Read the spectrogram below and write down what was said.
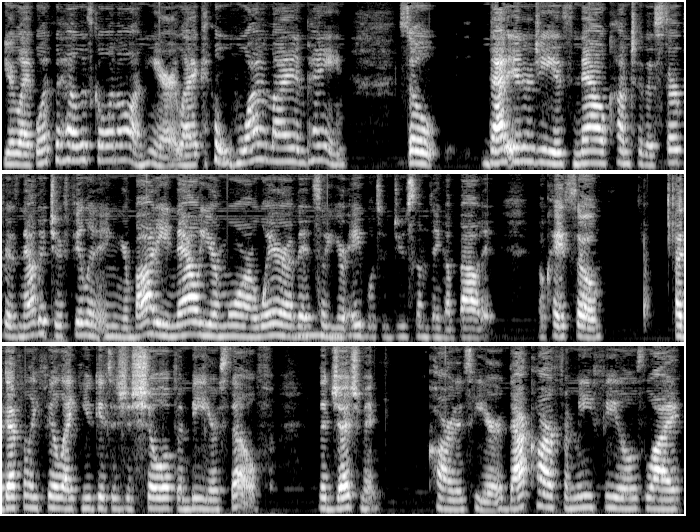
you're like, what the hell is going on here? Like, why am I in pain? So that energy is now come to the surface. Now that you're feeling it in your body, now you're more aware of it. So mm-hmm. you're able to do something about it. Okay, so I definitely feel like you get to just show up and be yourself. The judgment card is here. That card for me feels like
